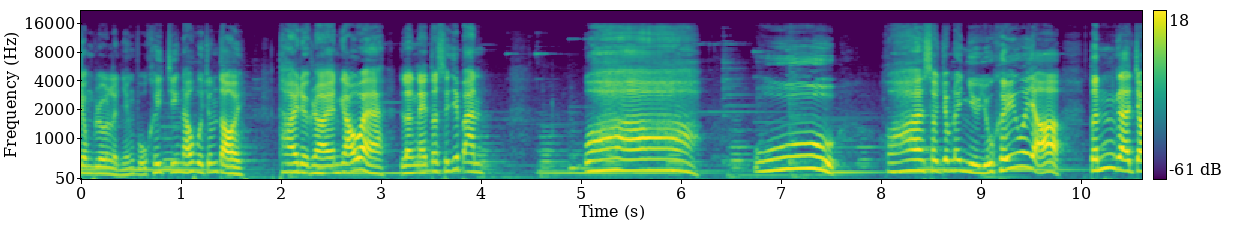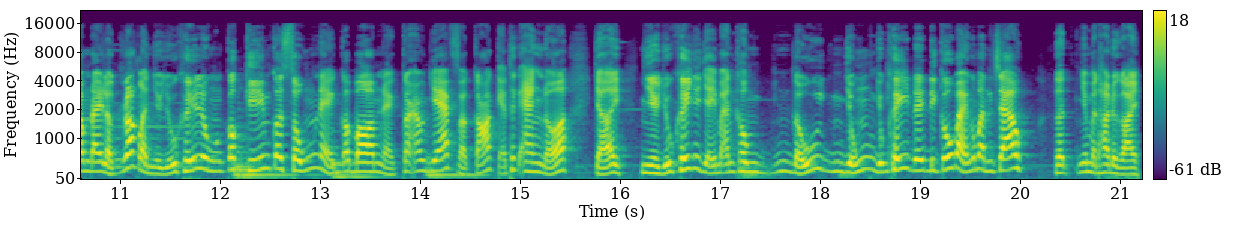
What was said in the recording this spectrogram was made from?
Trong luôn là những vũ khí chiến đấu của chúng tôi. Thôi được rồi anh gấu à Lần này tôi sẽ giúp anh. Wow uh, Wow sao trong đây nhiều vũ khí quá vậy? Tính ra trong đây là rất là nhiều vũ khí luôn. Có kiếm có súng nè có bom nè có áo giáp và có kẻ thức ăn nữa. Trời nhiều vũ khí như vậy mà anh không đủ dũng dũng khí để đi cứu bạn của mình sao? Nhưng mà thôi được rồi.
